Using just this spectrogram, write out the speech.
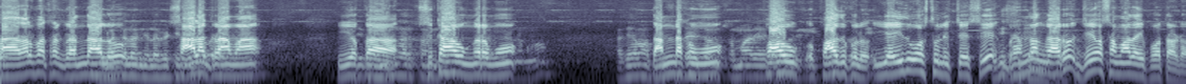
తాళపత్ర గ్రంథాలు సాలగ్రామ ఈ యొక్క శిఖా ఉంగరము అదేమో దండకము పావు పాదుకులు ఈ ఐదు వస్తువులు ఇచ్చేసి బ్రహ్మం గారు జీవ సమాధి అయిపోతాడు.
